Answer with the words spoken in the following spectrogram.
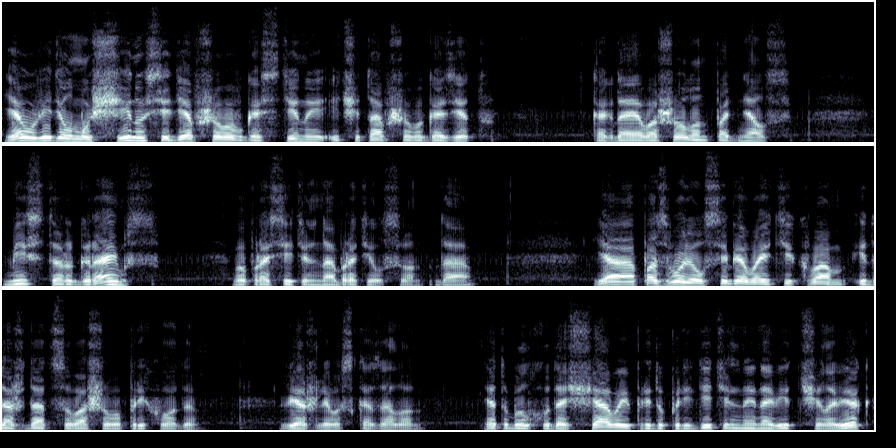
я увидел мужчину, сидевшего в гостиной и читавшего газету. Когда я вошел, он поднялся. «Мистер Граймс?» — вопросительно обратился он. «Да». «Я позволил себе войти к вам и дождаться вашего прихода», — вежливо сказал он. Это был худощавый, предупредительный на вид человек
